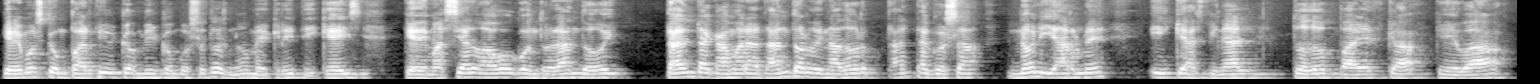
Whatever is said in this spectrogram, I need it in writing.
Queremos compartir conmigo con vosotros, no me critiquéis, que demasiado hago controlando hoy tanta cámara, tanto ordenador, tanta cosa, no liarme y que al final todo parezca que va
